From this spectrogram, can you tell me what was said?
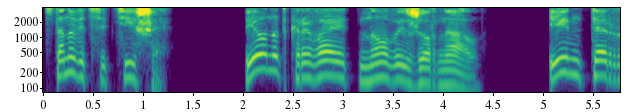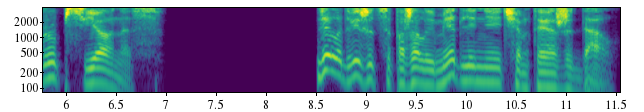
становится тише, и он открывает новый журнал «Интеррупсионес». Дело движется, пожалуй, медленнее, чем ты ожидал.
